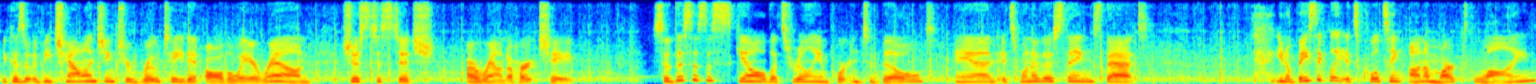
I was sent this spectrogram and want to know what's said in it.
because it would be challenging to rotate it all the way around just to stitch around a heart shape. So this is a skill that's really important to build and it's one of those things that you know, basically it's quilting on a marked line,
